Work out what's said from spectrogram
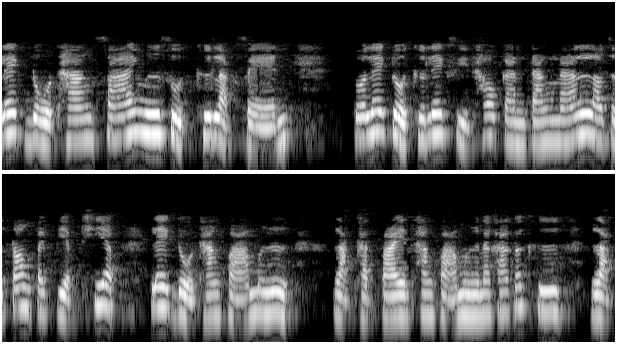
เลขโดดทางซ้ายมือสุดคือหลักแสน ตัวเลขโดดคือเลขสี่เท่ากัน ดังนั้นเราจะต้องไปเปรียบเทียบเลขโดดทางขวามือ หลักถัดไปทางขวามือนะคะก็คือ หลัก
